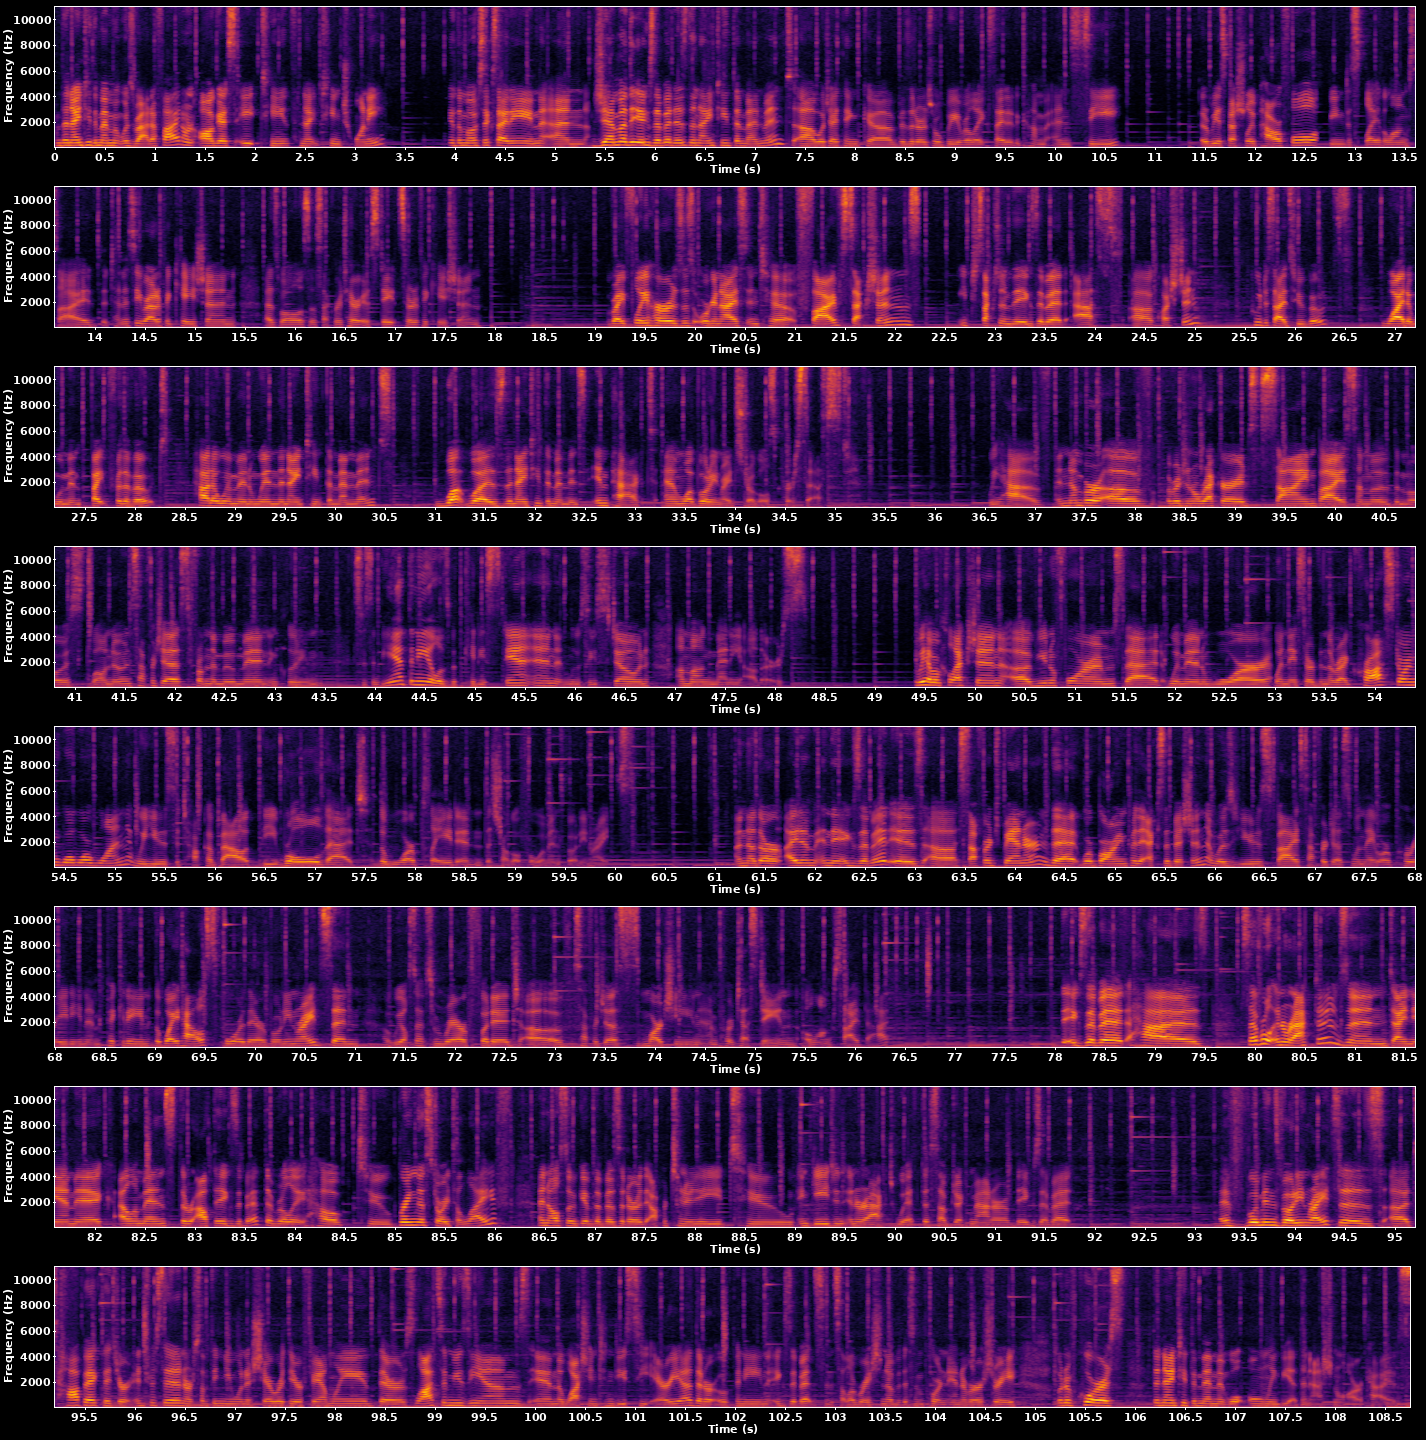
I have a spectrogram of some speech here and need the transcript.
The 19th Amendment was ratified on August 18, 1920. The most exciting and gem of the exhibit is the 19th Amendment, uh, which I think uh, visitors will be really excited to come and see. It'll be especially powerful being displayed alongside the Tennessee ratification as well as the Secretary of State certification. Rightfully Hers is organized into five sections. Each section of the exhibit asks a question. Who decides who votes? Why do women fight for the vote? How do women win the 19th Amendment? What was the 19th Amendment's impact and what voting rights struggles persist? We have a number of original records signed by some of the most well-known suffragists from the movement, including Susan B. Anthony, Elizabeth Cady Stanton, and Lucy Stone, among many others. We have a collection of uniforms that women wore when they served in the Red Cross during World War I that we use to talk about the role that the war played in the struggle for women's voting rights. Another item in the exhibit is a suffrage banner that we're borrowing for the exhibition that was used by suffragists when they were parading and picketing the White House for their voting rights. And uh, we also have some rare footage of suffragists marching and protesting alongside that. The exhibit has several interactives and dynamic elements throughout the exhibit that really help to bring the story to life and also give the visitor the opportunity to engage and interact with the subject matter of the exhibit. If women's voting rights is a topic that you're interested in or something you want to share with your family, there's lots of museums in the Washington, D.C. area that are opening exhibits in celebration of this important anniversary. But of course, the 19th Amendment will only be at the National Archives.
